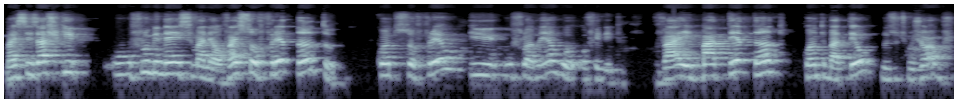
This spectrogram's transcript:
Mas vocês acham que o Fluminense, Manel, vai sofrer tanto quanto sofreu e o Flamengo, o Felipe, vai bater tanto quanto bateu nos últimos jogos?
